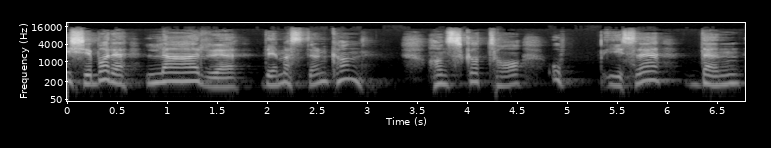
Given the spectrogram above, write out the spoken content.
ikke bare lære det mesteren kan. Han skal ta opp i seg den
